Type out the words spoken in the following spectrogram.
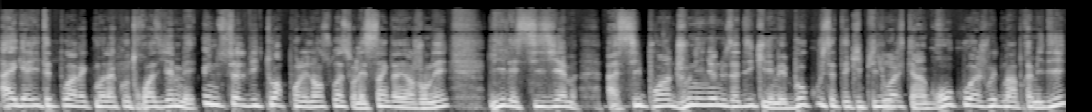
à égalité de points avec Monaco troisième, mais une seule victoire pour les Lensois sur les cinq dernières journées. Lille est sixième à 6 points. Juninho nous a dit qu'il aimait beaucoup cette équipe lilloise qui a un gros coup à jouer demain après-midi.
